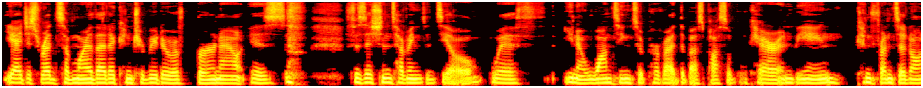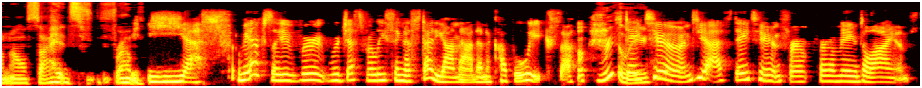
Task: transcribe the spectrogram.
Yeah, I just read somewhere that a contributor of burnout is physicians having to deal with, you know, wanting to provide the best possible care and being confronted on all sides from. Yes, we actually we're, we're just releasing a study on that in a couple weeks, so stay tuned. Yeah, stay tuned for for Maimed Alliance.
